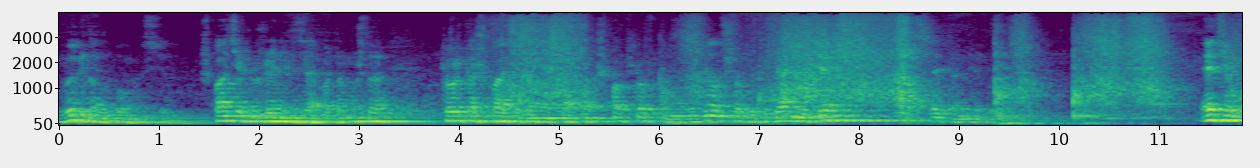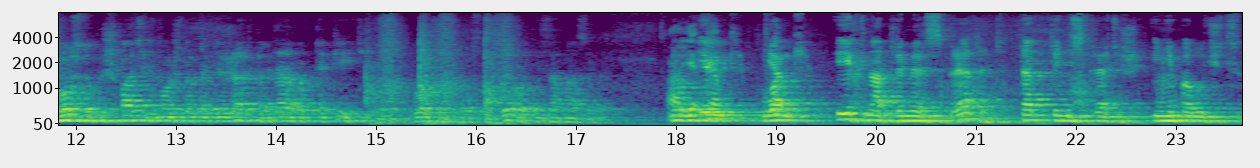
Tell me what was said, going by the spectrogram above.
выгнал полностью, шпатель уже нельзя, потому что только шпателем можно шпаклевку надо сделать, чтобы тебя держать света не было. Этим воздух шпатель может только держать, когда вот такие типа воздух просто делать и замазывать. А, Ну, я- ямки, вот ямки. Их, например, спрятать, так ты не спрячешь и не получится.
